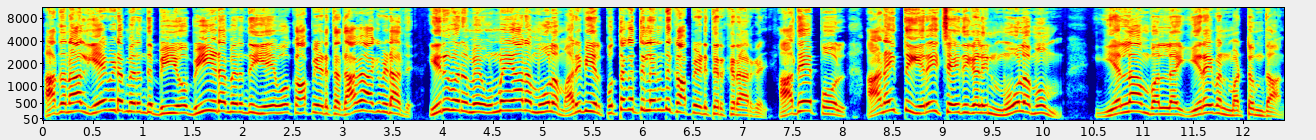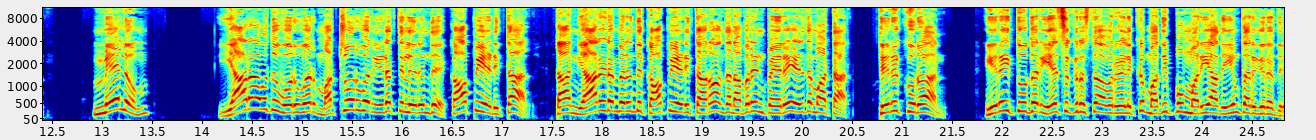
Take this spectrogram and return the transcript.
அதனால் ஏவிடமிருந்து பியோ பி இடமிருந்து ஏவோ காப்பி எடுத்ததாக ஆகிவிடாது. இருவருமே உண்மையான மூலம் அறிவியல் புத்தகத்திலிருந்து காப்பி எடுத்திருக்கிறார்கள். அதே போல் அனைத்து இறை செய்திகளின் மூலமும் எல்லாம் வல்ல இறைவன் மட்டும்தான். மேலும் யாராவது ஒருவர் மற்றொருவர் இடத்திலிருந்து காப்பி அடித்தால் தான் யாரிடமிருந்து காப்பி அடித்தாரோ அந்த நபரின் பெயரை எழுத மாட்டார். திருக்குரான் இறை தூதர் இயேசு கிறிஸ்து அவர்களுக்கு மதிப்பும் மரியாதையும் தருகிறது.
